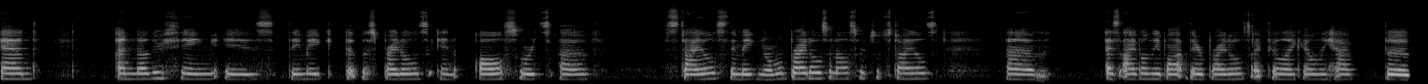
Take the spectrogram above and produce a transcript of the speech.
And another thing is they make bitless bridles in all sorts of styles. They make normal bridles in all sorts of styles. Um, as I've only bought their bridles, I feel like I only have the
